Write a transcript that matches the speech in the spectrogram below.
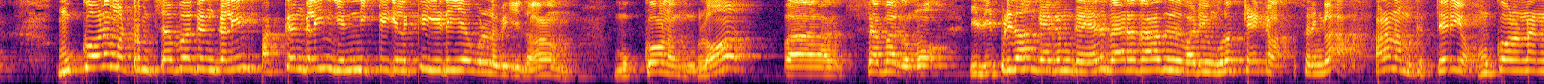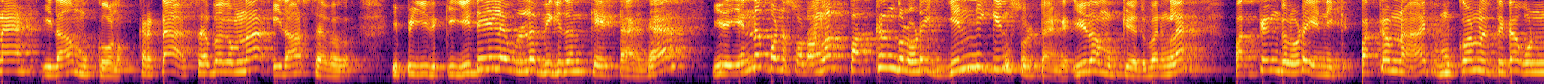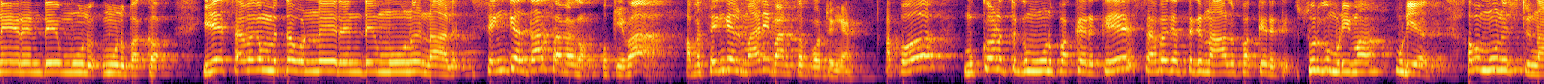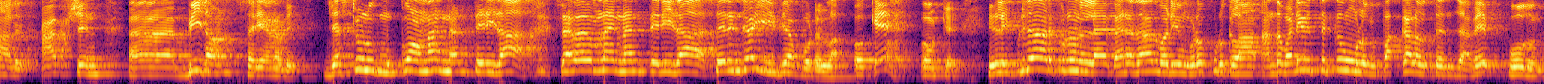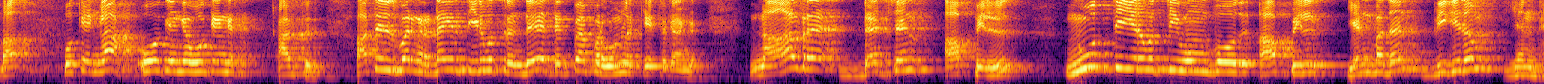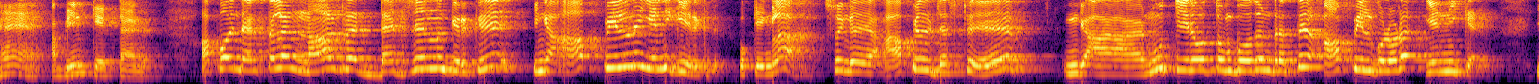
முக்கோணம் மற்றும் செவ்வகங்களின் பக்கங்களின் எண்ணிக்கைகளுக்கு இடையே உள்ள விகிதம். முக்கோணங்களும் செவ்வகமோ. செவ்வகமும் இது இப்படி தான் கேட்கணும்னு கிடையாது. வேற ஏதாவது வடிவம் கூட கேட்கலாம். சரிங்களா? ஆனால் நமக்கு தெரியும். முக்கோணம்னா என்ன? இதான் முக்கோணம். கரெக்டா செவ்வகம்னா இதான் செவ்வகம். இப்போ இதுக்கு இடையில உள்ள விகிதம் கேட்டாங்க. இதை என்ன பண்ண சொல்கிறாங்கன்னா பக்கங்களோட எண்ணிக்கைன்னு சொல்லிட்டாங்க. இதுதான் முக்கியம். இது பாருங்களேன். பக்கங்களோட எண்ணிக்கை. பக்கம்னா இப்போ முக்கோணம் எடுத்துக்கிட்டால் ஒன்று ரெண்டு மூணு மூணு பக்கம். இதே செவகம் எடுத்தால் ஒன்று ரெண்டு மூணு நாலு. செங்கல் தான் செவகம். ஓகேவா அப்போ செங்கல் மாதிரி வரத்தை போட்டுங்க. அப்போது முக்கோணத்துக்கு மூணு பக்கம் இருக்குது செவகத்துக்கு நாலு பக்கம் இருக்குது சுருக்க முடியுமா? முடியாது. அப்போ மூணு இஸ்ட்டு நாலு. ஆப்ஷன் பி தான் சரியானது ஜஸ்ட் உனக்கு முக்கோணம்னா என்னன்னு தெரியுதா? செவகம்னா என்னன்னு தெரியுதா? தெரிஞ்சால் ஈஸியாக போட்டுடலாம். ஓகே ஓகே இதில் இப்படி தான் இருக்கணும்னு இல்லை. வேறு ஏதாவது வடிவம் கூட கொடுக்கலாம். அந்த வடிவத்துக்கு உங்களுக்கு பக்க அளவு தெரிஞ்சாவே போதும் தான் ஓகேங்களா ஓகேங்க ஓகேங்க அடுத்தது. அடுத்தது இது பாருங்க. ரெண்டாயிரத்தி இருபத்தி ரெண்டு டெட் பேப்பர் ஒன்றில் கேட்டிருக்காங்க. நாலரை டஜன் ஆப்பிள் நூற்றி இருபத்தி ஒம்பது ஆப்பிள் என்பதன் விகிதம் என்ன? அப்படின்னு கேட்டாங்க. அப்போ இந்த இடத்துல நாலரை டஜனுக்கு இருக்கு. இங்க ஆப்பிள்னு எண்ணிக்கை இருக்குது. ஓகேங்களா? ஸோ இங்க ஆப்பிள் ஜஸ்ட்டு இங்க நூற்றி இருபத்தொம்போதுன்றது ஆப்பிள்களோட எண்ணிக்கை.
